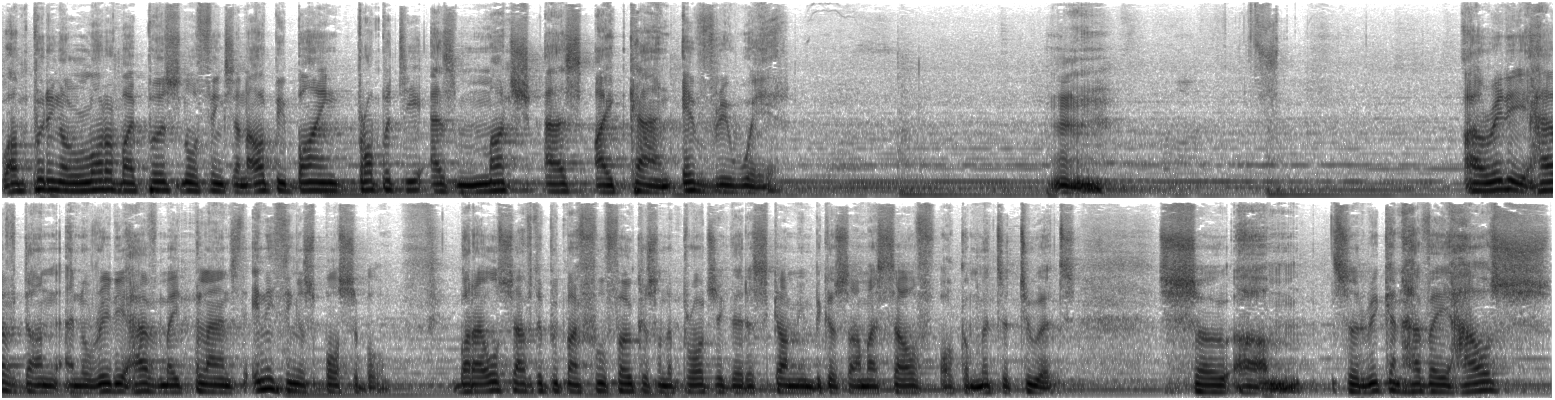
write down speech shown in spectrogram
Well, I'm putting a lot of my personal things and I'll be buying property as much as I can everywhere. Mm. I already have done and already have made plans. Anything is possible. But I also have to put my full focus on the project that is coming because I myself are committed to it. So, um, so that we can have a house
